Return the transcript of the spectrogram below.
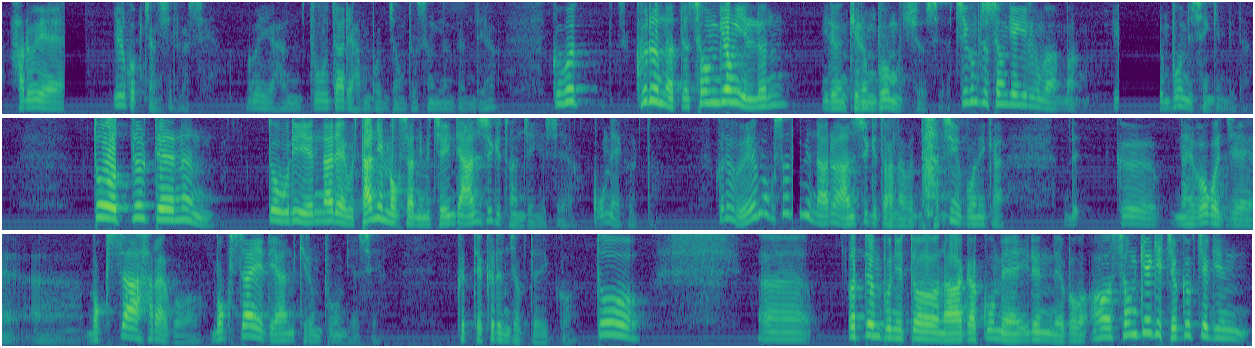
하루에 일곱 장씩 읽었어요. 거의 한 두 달에 한 번 정도 성경 읽는데요. 그것 그런 어떤 성경 읽는 이런 기름 부음을 주셨어요. 지금도 성경 읽으면 막 부음이 생깁니다. 또 어떨 때는 또 우리 옛날에 담임 목사님이 저희한테 안수기도 한 적이 있어요. 꿈에 그것도. 그래 왜 목사님이 나를 안수기도 안 하고 나중에 보니까 내- 그 내보고 이제 어, 목사하라고 목사에 대한 기름 부음이었어요. 그때 그런 적도 있고 또 어, 어떤 분이 또 나아가 꿈에 이런 내보고 어, 성격이 적극적인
